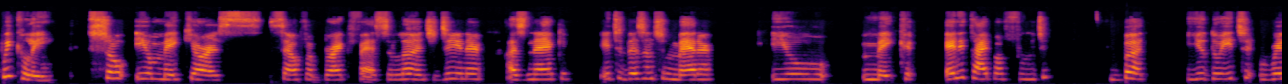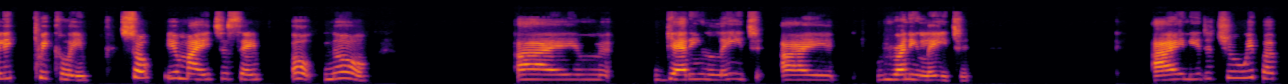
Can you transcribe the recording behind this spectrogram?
quickly. So you make yourself a breakfast, lunch, dinner, a snack. It doesn't matter. You make any type of food, but you do it really quickly. So you might say, oh, no, I'm getting late. I running late. I need to whip up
